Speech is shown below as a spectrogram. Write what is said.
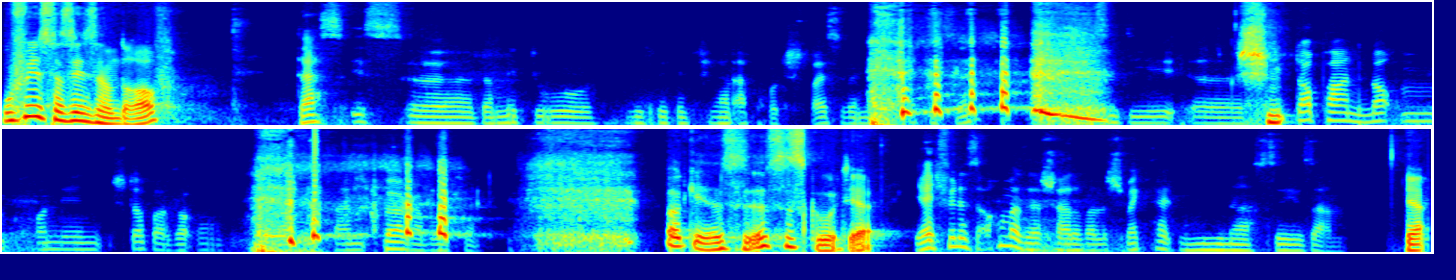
Wofür ist da Sesam drauf? Das ist, äh, damit du nicht mit den Fingern abrutscht. Weißt du, wenn die fertig sind, das sind die äh, Stoppernoppen von den Stoppersocken beim Burgerbrötchen. Okay, das, das ist gut, ja. Ja, ich finde es auch immer sehr schade, weil es schmeckt halt nie nach Sesam. Ja.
